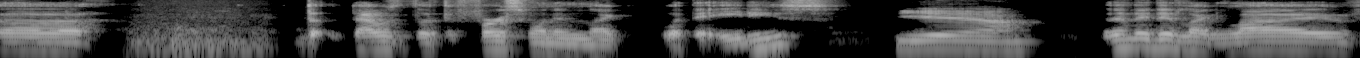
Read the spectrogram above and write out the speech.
Uh, th- that was the, the first one in like what the 80s. Yeah, Then they did like live.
